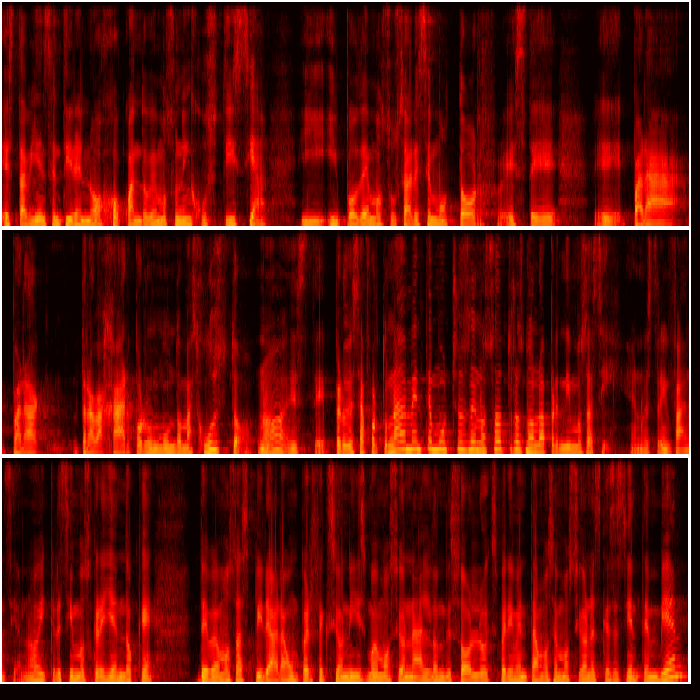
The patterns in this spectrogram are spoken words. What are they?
Está bien sentir enojo cuando vemos una injusticia y, podemos usar ese motor este, eh, para, para trabajar por un mundo más justo, ¿no? Este, pero desafortunadamente muchos de nosotros no lo aprendimos así en nuestra infancia, ¿no? Y crecimos creyendo que debemos aspirar a un perfeccionismo emocional donde solo experimentamos emociones que se sienten bien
